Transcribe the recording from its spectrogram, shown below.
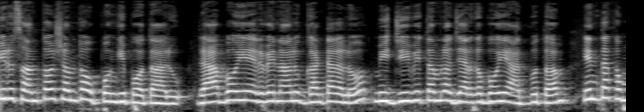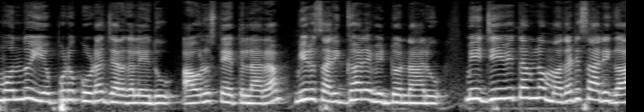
మీరు సంతోషంతో ఉప్పొంగిపోతారు. రాబోయే ఇరవై నాలుగు గంటలలో మీ జీవితంలో జరగబోయే అద్భుతం ఇంతకు ముందు ఎప్పుడు కూడా జరగలేదు. అవును స్నేహితులారా మీరు సరిగ్గానే వింటున్నారు. మీ జీవితంలో మొదటిసారిగా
